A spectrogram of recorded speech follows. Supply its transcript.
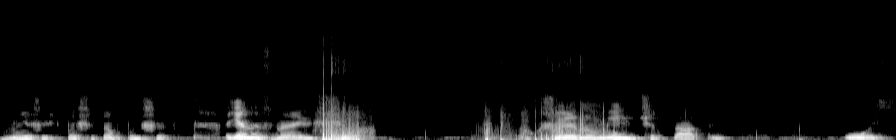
Мені щось пише, там пише. А я не знаю що. Якщо я не вмію читати. Ось.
